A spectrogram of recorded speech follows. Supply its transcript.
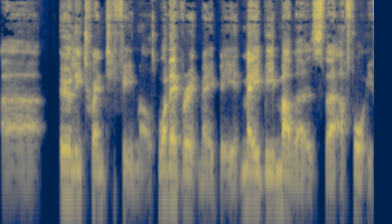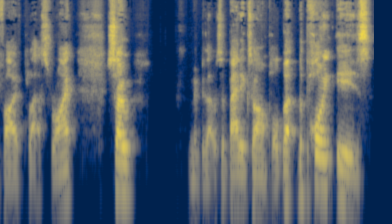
uh, early 20 females, whatever it may be. It may be mothers that are 45 plus, right? So maybe that was a bad example, but the point is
